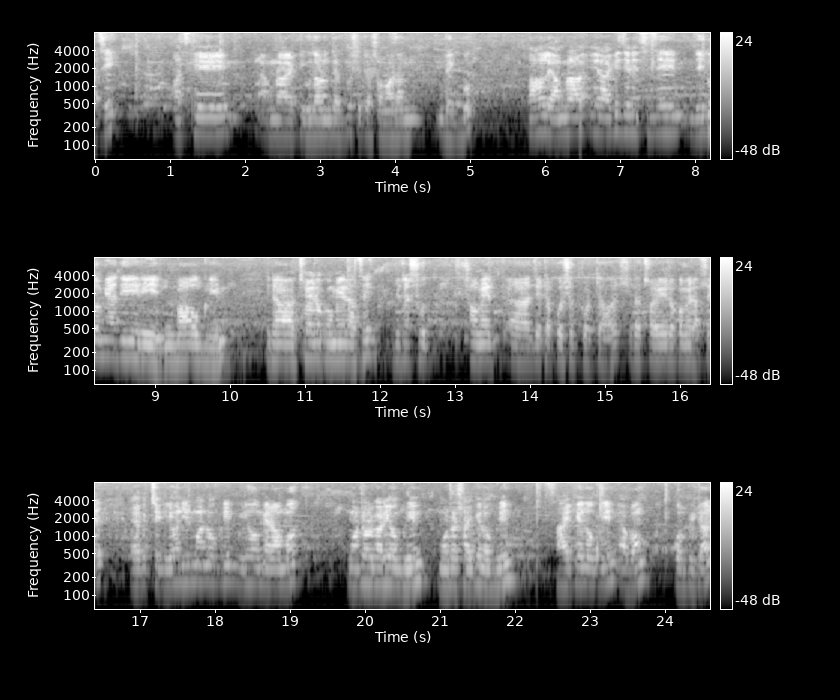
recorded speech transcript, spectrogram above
আছি। আজকে আমরা একটি উদাহরণ দেখব সেটা সমাধান দেখব। তাহলে আমরা এর আগে জেনেছি যে দীর্ঘমেয়াদী ঋণ বা অগ্রিম এটা ছয় রকমের আছে, যেটা সুদ সমেত যেটা পরিশোধ করতে হয়, সেটা ছয় রকমের আছে। এক হচ্ছে গৃহ নির্মাণ অগ্রিম, গৃহ মেরামত, মোটর গাড়ি অগ্রিম, মোটর সাইকেল অগ্রিম সাইকেল অগ্রিম এবং কম্পিউটার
